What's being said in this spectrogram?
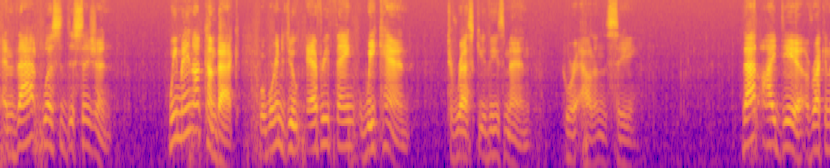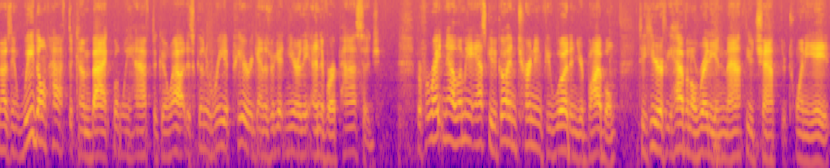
And that was the decision. We may not come back, but we're going to do everything we can to rescue these men who are out on the sea. That idea of recognizing we don't have to come back, but we have to go out is going to reappear again as we get near the end of our passage. But for right now, let me ask you to go ahead and turn, if you would, in your Bible to here, if you haven't already, in Matthew chapter 28.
